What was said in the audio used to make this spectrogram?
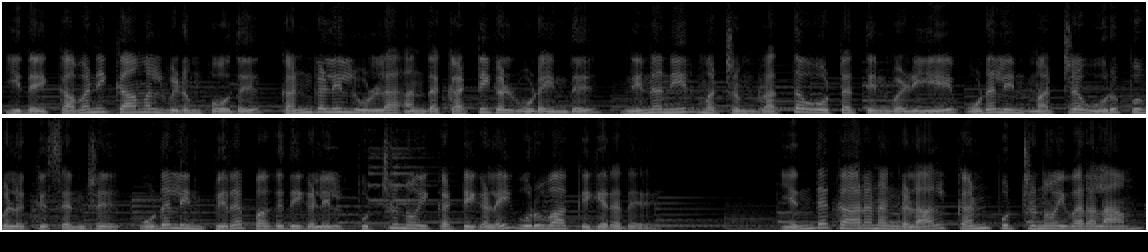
இதை கவனிக்காமல் விடும்போது கண்களில் உள்ள அந்த கட்டிகள் உடைந்து நிணநீர் மற்றும் இரத்த ஓட்டத்தின் வழியே உடலின் மற்ற உறுப்புகளுக்கு சென்று உடலின் பிற பகுதிகளில் புற்றுநோய் கட்டிகளை உருவாக்குகிறது. எந்த காரணங்களால் கண் புற்றுநோய் வரலாம்?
